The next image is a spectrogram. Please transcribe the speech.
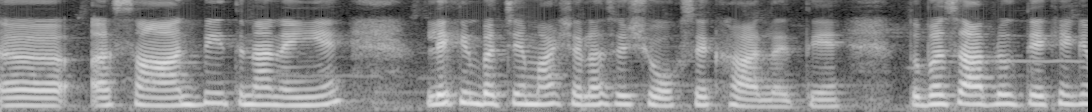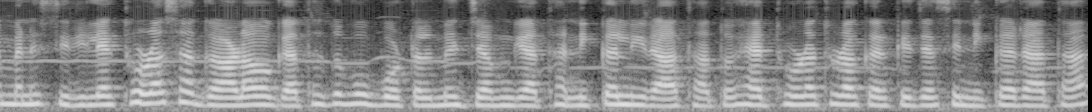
आ, आसान भी इतना नहीं है। लेकिन बच्चे माशाल्लाह से शौक से खा लेते हैं। तो बस आप लोग देखें कि मैंने सीरीलैक थोड़ा सा गाढ़ा हो गया था तो वो बोतल में जम गया था निकल नहीं रहा था। तो है थोड़ा थोड़ा करके जैसे निकल रहा था।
